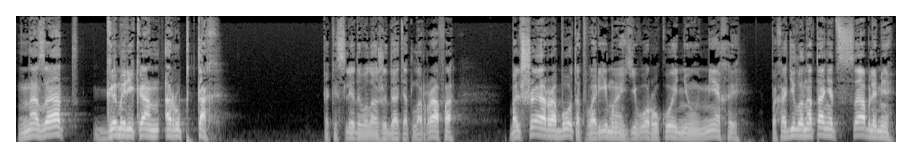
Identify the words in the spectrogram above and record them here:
«Назад, гамерикан Аруптах!» Как и следовало ожидать от Ларафа, большая работа, творимая его рукой неумехой, походила на танец с саблями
